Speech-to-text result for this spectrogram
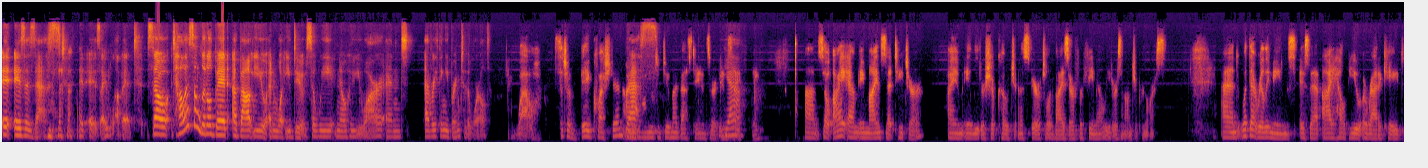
It is a zest. it is. I love it. So tell us a little bit about you and what you do, so we know who you are and everything you bring to the world. Wow such a big question. Yes. I'm going to do my best to answer it. Yeah. Um, so, I am a mindset teacher. I am a leadership coach and a spiritual advisor for female leaders and entrepreneurs. And what that really means is that I help you eradicate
